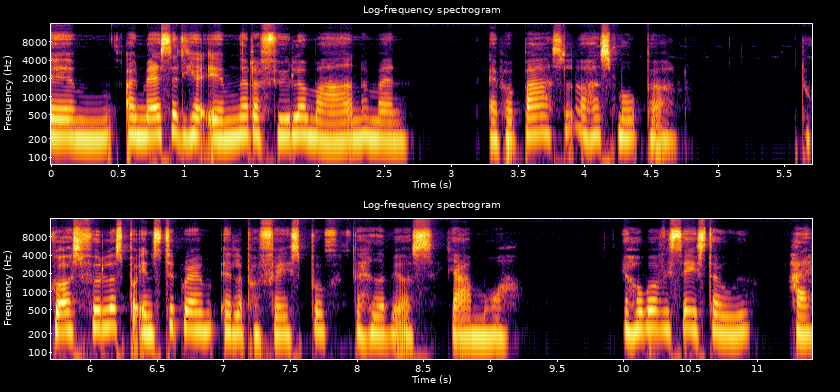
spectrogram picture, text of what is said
øhm, og en masse af de her emner, der fylder meget, når man er på barsel og har små børn. Du kan også følge os på Instagram eller på Facebook, der hedder vi også Jeg er mor. Jeg håber, vi ses derude. Hej.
